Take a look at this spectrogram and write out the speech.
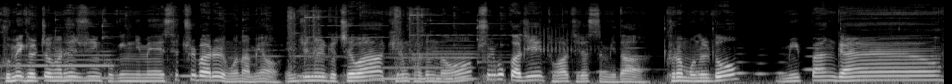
구매 결정을 해주신 고객님의 새 출발을 응원하며 엔진을 교체와 기름 가득 넣어 출고까지 도와드렸습니다. 그럼 오늘도 밑방강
